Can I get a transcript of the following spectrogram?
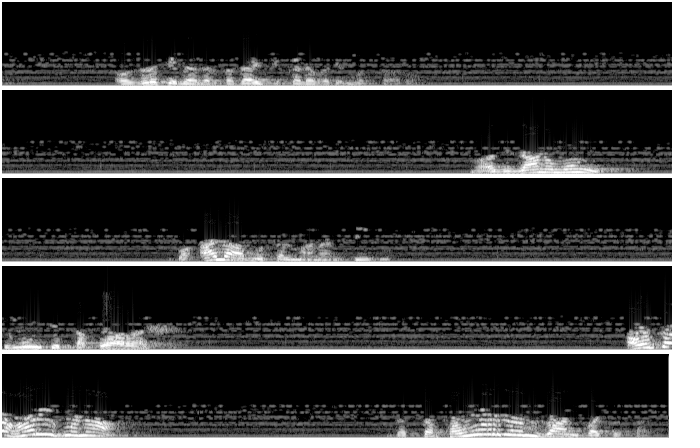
او زړه کې به درته دای چې کله به دې مرتاروم معززانو مونږ و الا مسلمانان کیږي چې مونږ کې تقوا راشي او که هرې ګناه د تصور نه ځان بچ وساتي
